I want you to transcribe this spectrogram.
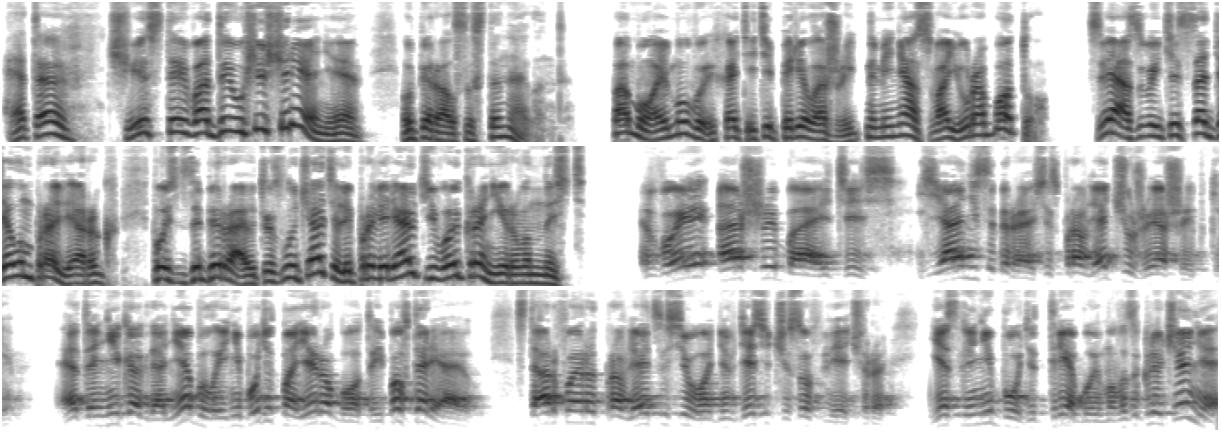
«Это чистой воды ухищрение», — упирался Стэн Айленд. «По-моему, вы хотите переложить на меня свою работу. Связывайтесь с отделом проверок. Пусть забирают излучатель и проверяют его экранированность». «Вы ошибаетесь. Я не собираюсь исправлять чужие ошибки. Это никогда не было и не будет моей работой. Повторяю, Starfire отправляется сегодня в 10 часов вечера. Если не будет требуемого заключения,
